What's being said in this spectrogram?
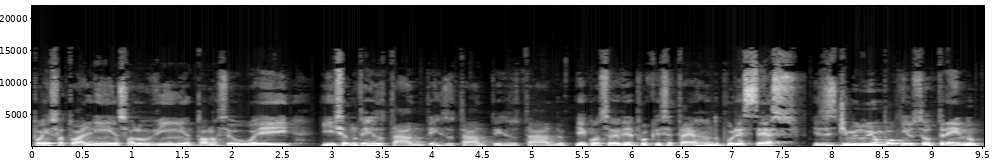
põe, sua toalhinha, sua luvinha, toma seu whey, e você não tem resultado, não tem resultado, não tem resultado. E aí quando você ver é porque você tá errando por excesso. Às vezes diminui um pouquinho o seu treino,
